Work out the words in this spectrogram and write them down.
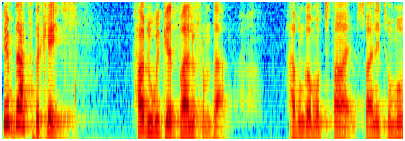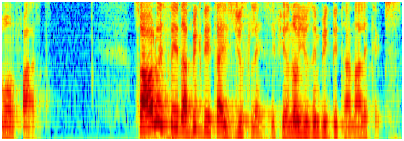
If that's the case, how do we get value from that? I haven't got much time, so I need to move on fast. So I always say that big data is useless if you're not using big data analytics.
